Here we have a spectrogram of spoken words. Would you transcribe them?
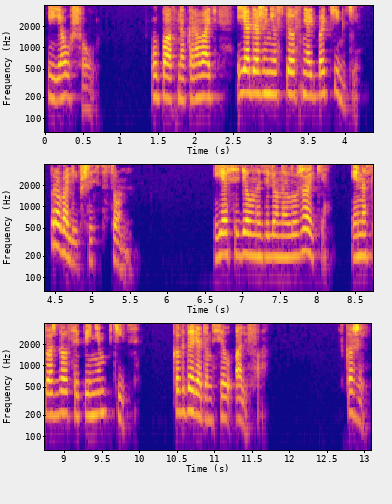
и я ушел. Упав на кровать, я даже не успел снять ботинки, провалившись в сон. Я сидел на зеленой лужайке и наслаждался пением птиц, когда рядом сел Альфа. «Скажи,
